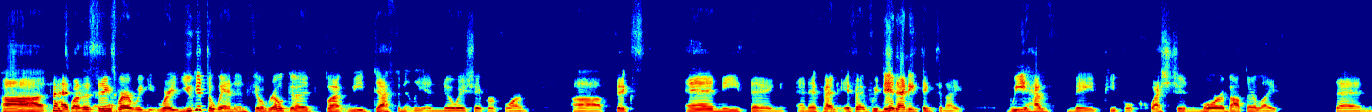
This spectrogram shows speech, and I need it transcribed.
Uh, it's one of those things where we where you get to win and feel real good, but we definitely in no way, shape, or form uh, fixed anything, and if any, if if we did anything tonight, we have made people question more about their life than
